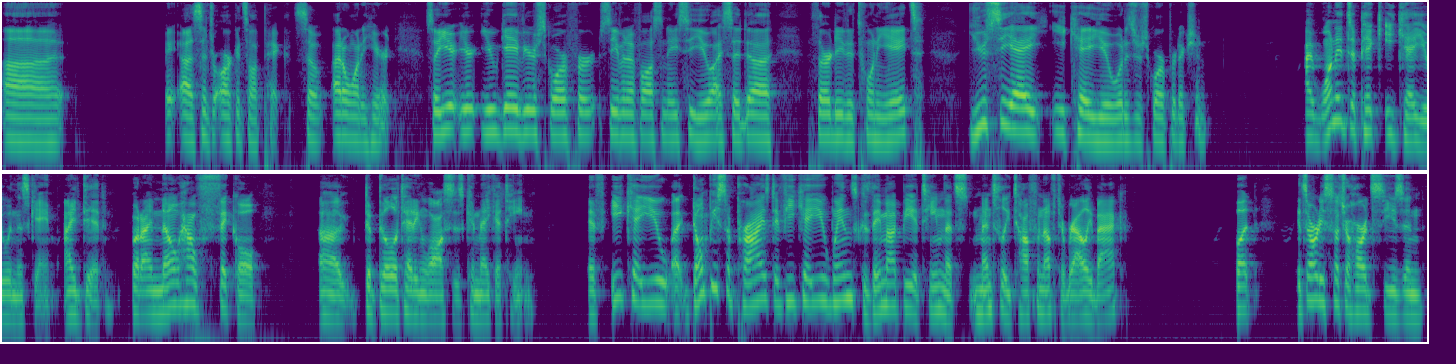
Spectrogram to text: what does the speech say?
uh, uh Central Arkansas pick. So I don't want to hear it. So you you you gave your score for Stephen F. Austin ACU. I said uh, thirty to twenty eight. UCA EKU. What is your score prediction? I wanted to pick EKU in this game. I did, but I know how fickle uh, debilitating losses can make a team. If EKU, uh, don't be surprised if EKU wins because they might be a team that's mentally tough enough to rally back. But it's already such a hard season.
